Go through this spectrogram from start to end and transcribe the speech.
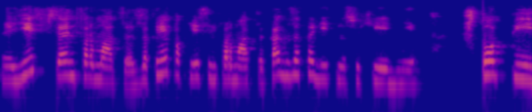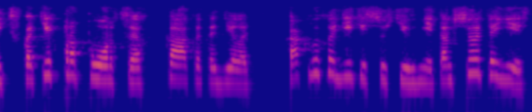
есть вся информация. В закрепах есть информация, как заходить на сухие дни, что пить, в каких пропорциях, как это делать, как выходить из сухих дней. Там все это есть.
